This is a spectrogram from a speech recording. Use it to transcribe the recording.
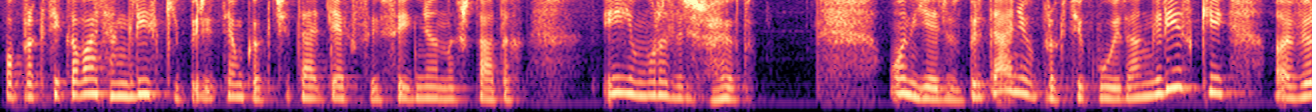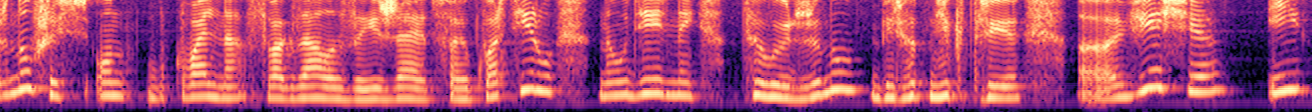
попрактиковать английский перед тем, как читать лекции в Соединенных Штатах. И ему разрешают. Он едет в Британию, практикует английский. А, вернувшись, он буквально с вокзала заезжает в свою квартиру на удельной, целует жену, берет некоторые а, вещи и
